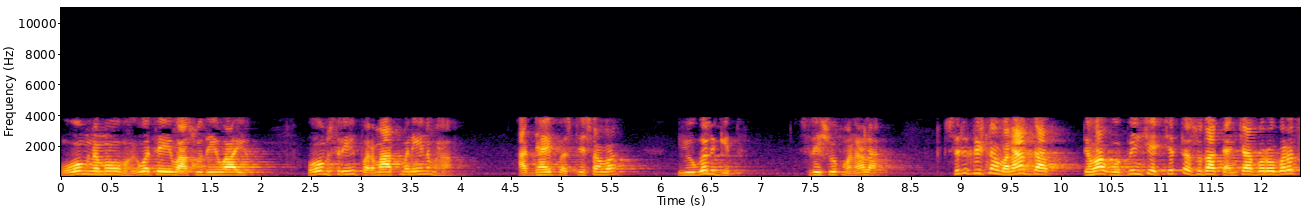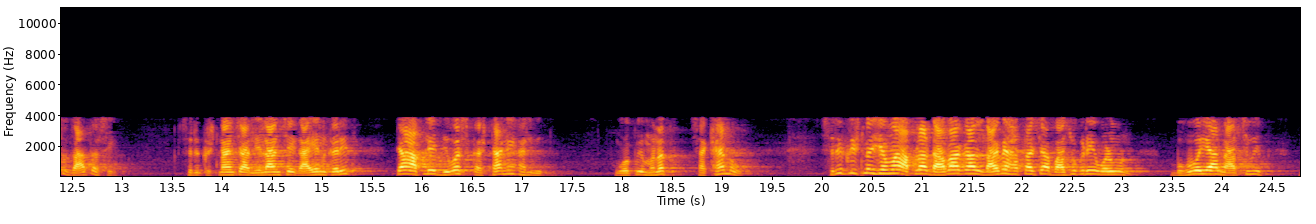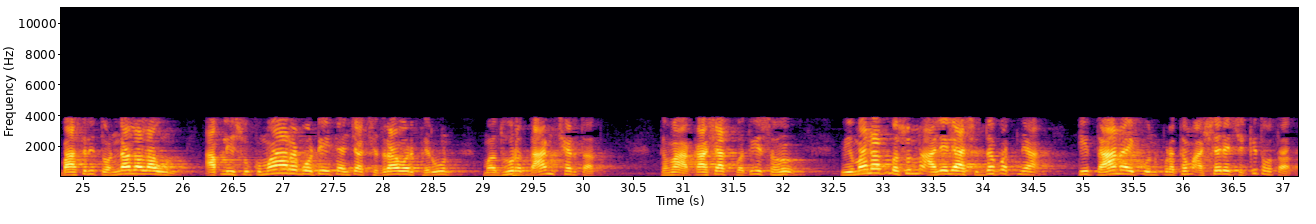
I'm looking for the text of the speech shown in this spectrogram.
ओम नमो भगवते वासुदेवाय. ओम श्री परमात्मने महा अध्याय पस्तीसावा. युगलगीत श्री शुक म्हणाला श्रीकृष्ण वनात जात तेव्हा गोपींचे चित्त सुद्धा त्यांच्याबरोबरच जात असे. श्रीकृष्णांच्या लिलांचे गायन करीत त्या आपले दिवस कष्टाने घालवीत. गोपी म्हणत सख्यानो श्रीकृष्ण जेव्हा आपला डावा गाल डाव्या हाताच्या बाजूकडे वळवून भुवया नाचवीत बासरी तोंडाला लावून आपली सुकुमार बोटे त्यांच्या छिद्रावर फिरवून मधुर ताण छेडतात. तेव्हा आकाशात पतीसह विमानात बसून आलेल्या सिद्धपत्न्या ती ताण ऐकून प्रथम आश्चर्यचकित होतात.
